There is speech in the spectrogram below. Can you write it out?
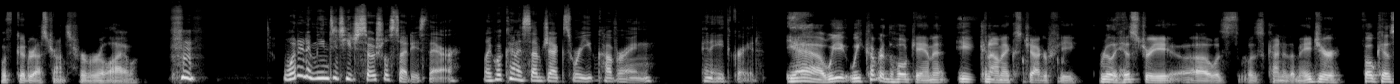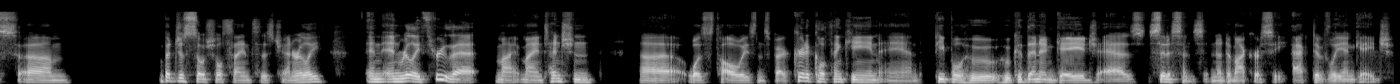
with good restaurants for rural Iowa. What did it mean to teach social studies there? Like what kind of subjects were you covering in eighth grade? Yeah, we we covered the whole gamut: economics, geography, really history uh, was was kind of the major focus, um, but just social sciences generally. And and really through that, my my intention uh, was to always inspire critical thinking and people who who could then engage as citizens in a democracy, actively engage.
